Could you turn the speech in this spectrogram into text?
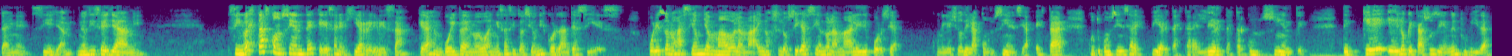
Dainet, sí es Yami, nos dice Yami, si no estás consciente que esa energía regresa, quedas envuelta de nuevo en esa situación discordante, así es. Por eso nos hacía un llamado a la madre y nos lo sigue haciendo la madre de Porcia con el hecho de la conciencia, estar con tu conciencia despierta, estar alerta, estar consciente de qué es lo que está sucediendo en tu vida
